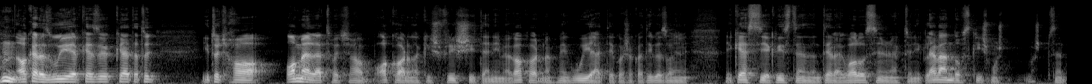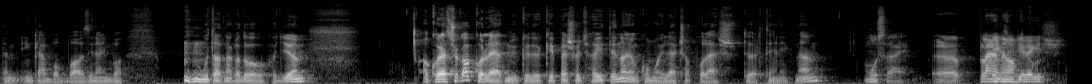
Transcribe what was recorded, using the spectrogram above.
akár az új érkezőkkel, tehát hogy itt, hogyha amellett, hogyha akarnak is frissíteni, meg akarnak még új játékosokat igazolni, hogy Kessie Christensen tényleg valószínűleg tűnik, Lewandowski is most, most szerintem inkább abba az irányba mutatnak a dolgok, hogy jön, akkor ez csak akkor lehet működőképes, hogyha itt egy nagyon komoly lecsapolás történik, nem? Muszáj. Pláne amikor... is.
